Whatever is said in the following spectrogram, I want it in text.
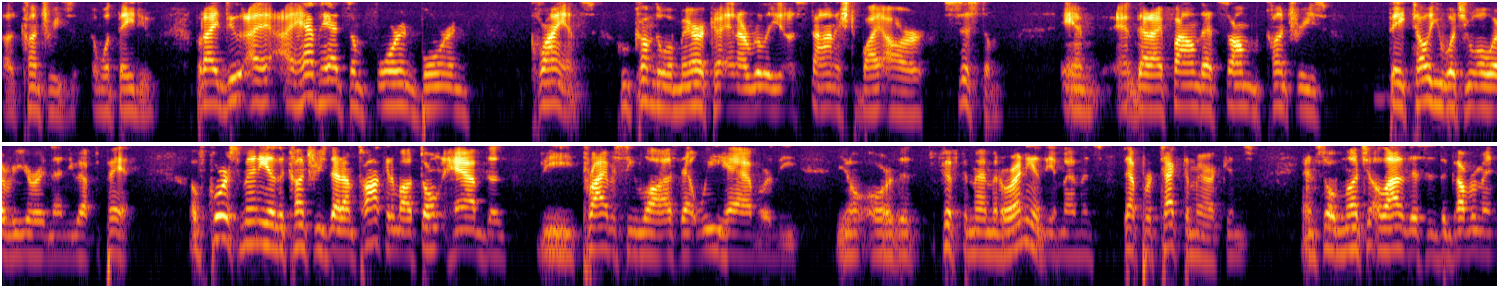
uh, countries and what they do. But I do. I, I have had some foreign-born clients who come to America and are really astonished by our system, and and that I found that some countries they tell you what you owe every year and then you have to pay it. Of course, many of the countries that I'm talking about don't have the the privacy laws that we have, or the you know, or the Fifth Amendment, or any of the amendments that protect Americans. And so much, a lot of this is the government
